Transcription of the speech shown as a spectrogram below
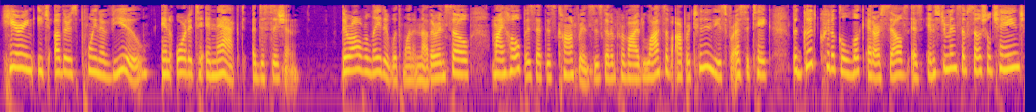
hearing each other's point of view in order to enact a decision? They're all related with one another. And so my hope is that this conference is going to provide lots of opportunities for us to take the good critical look at ourselves as instruments of social change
